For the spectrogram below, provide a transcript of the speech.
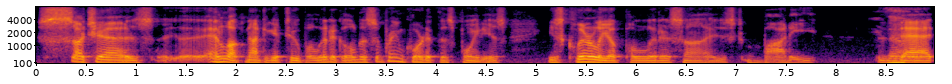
such as, uh, and look, not to get too political, the Supreme Court at this point is is clearly a politicized body no. that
